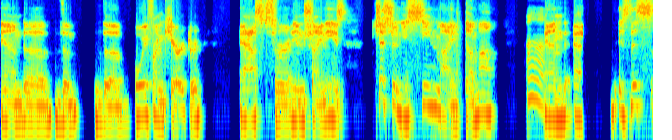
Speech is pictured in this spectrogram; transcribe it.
and uh, the the boyfriend character asks her in Chinese, my dama? Uh. And uh, is this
